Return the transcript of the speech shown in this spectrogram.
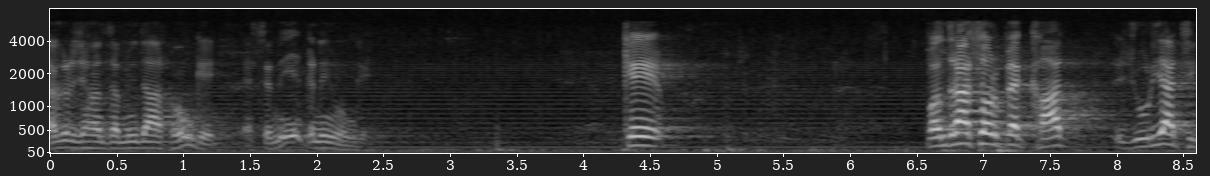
अगर जहाँ जमींदार होंगे, ऐसे नहीं है कि नहीं होंगे, कि पंद्रह सौ रुपए खाद यूरिया थी,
